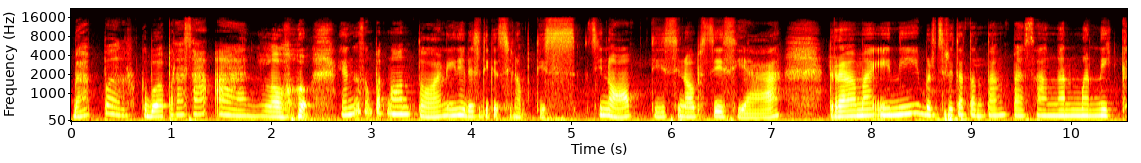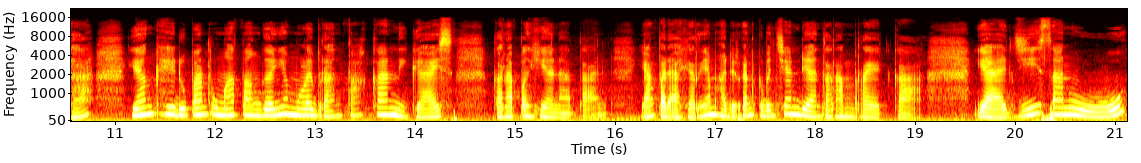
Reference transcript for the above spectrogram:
baper ke bawah perasaan loh. Yang sempat nonton ini ada sedikit sinoptis sinoptis sinopsis ya. Drama ini bercerita tentang pasangan menikah yang kehidupan rumah tangganya mulai berantakan nih guys karena pengkhianatan yang pada akhirnya menghadirkan kebencian di antara mereka. Ya Ji San Woo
